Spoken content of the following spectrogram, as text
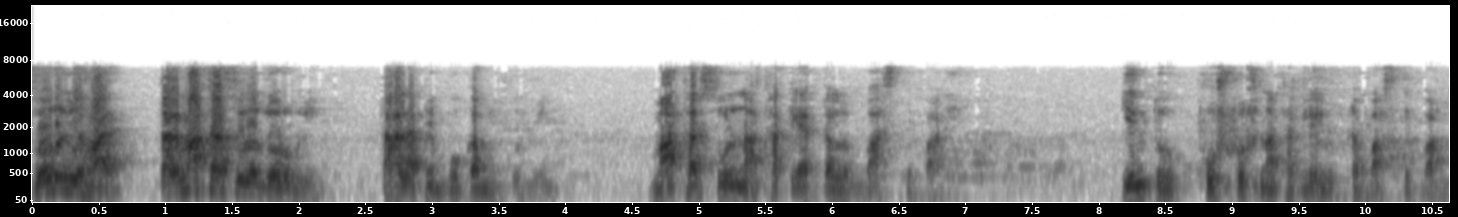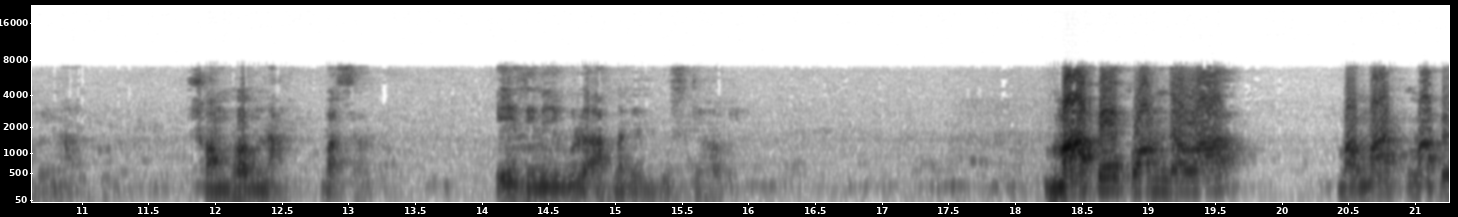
জরুরি হয়, তাহলে মাথার চুলও জরুরি। তাহলে আপনি বোকামি করবেন। মাথার চুল না থাকলে একটা লোক বাঁচতে পারে। কিন্তু ফুসফুস না থাকলে লোকটা বাঁচতে পারবে না। সম্ভব না বাঁচা এই জিনিসগুলো আপনাদের বুঝতে হবে। মাপে কম দেওয়া বা মাপে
